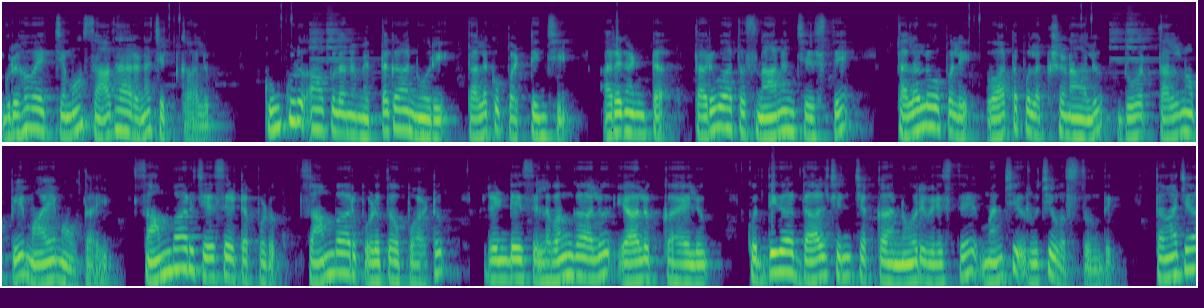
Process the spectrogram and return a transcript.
గృహవైద్యము సాధారణ చిట్కాలు. కుంకుడు ఆకులను మెత్తగా నూరి తలకు పట్టించి అరగంట తరువాత స్నానం చేస్తే తలలోపలి వాతపు లక్షణాలు దూర తలనొప్పి మాయమవుతాయి. సాంబారు చేసేటప్పుడు సాంబారు పొడితో పాటు రెండేసి లవంగాలు యాలుక్కాయలు కొద్దిగా దాల్చిన చెక్క నూరి వేస్తే మంచి రుచి వస్తుంది. తాజా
